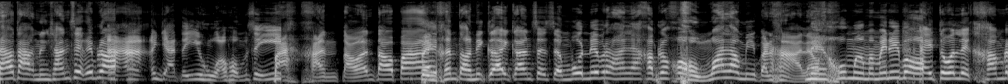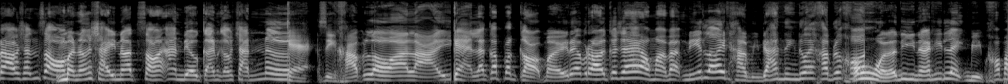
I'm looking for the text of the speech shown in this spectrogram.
ราวตากหนึ่งชั้นเสร็จเรียบร้อยอะอะอย่าตีหัวผมสิไปขั้นตอนต่อไป เป็นขั้นตอนที่ใกล้การเสร็จสมบูรณ์เรียบร้อยแล้วครับทุกคนผมว่าเรามีปัญหาแล้วในคู่มือมันไม่ได้บอกไอตัวเหล็กค้ำราวชั้นสองมันต้องใช้น็อตซ้อนอันเดียวกันกับชั้นหนึ่งแกะสิครับรออะไร แกะแล้วก็ประกอบใหม่เรียบร้อยก็จะได้ออกมาแบบนี้เลยทำอีกด้านหนึ่งด้วยครับทุกคนโอ้โหแล้วดีนะที่เหล็กบีบเข้าไป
